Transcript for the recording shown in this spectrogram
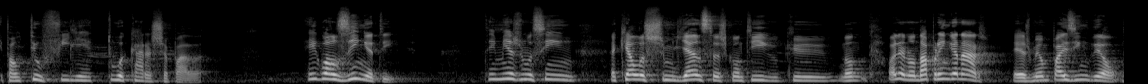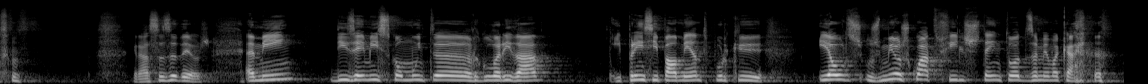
Epá, o teu filho é a tua cara chapada. É igualzinho a ti. Tem mesmo assim aquelas semelhanças contigo que não, olha, não dá para enganar. És mesmo paizinho dele. Graças a Deus. A mim dizem-me isso com muita regularidade e principalmente porque eles, os meus quatro filhos, têm todos a mesma cara.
